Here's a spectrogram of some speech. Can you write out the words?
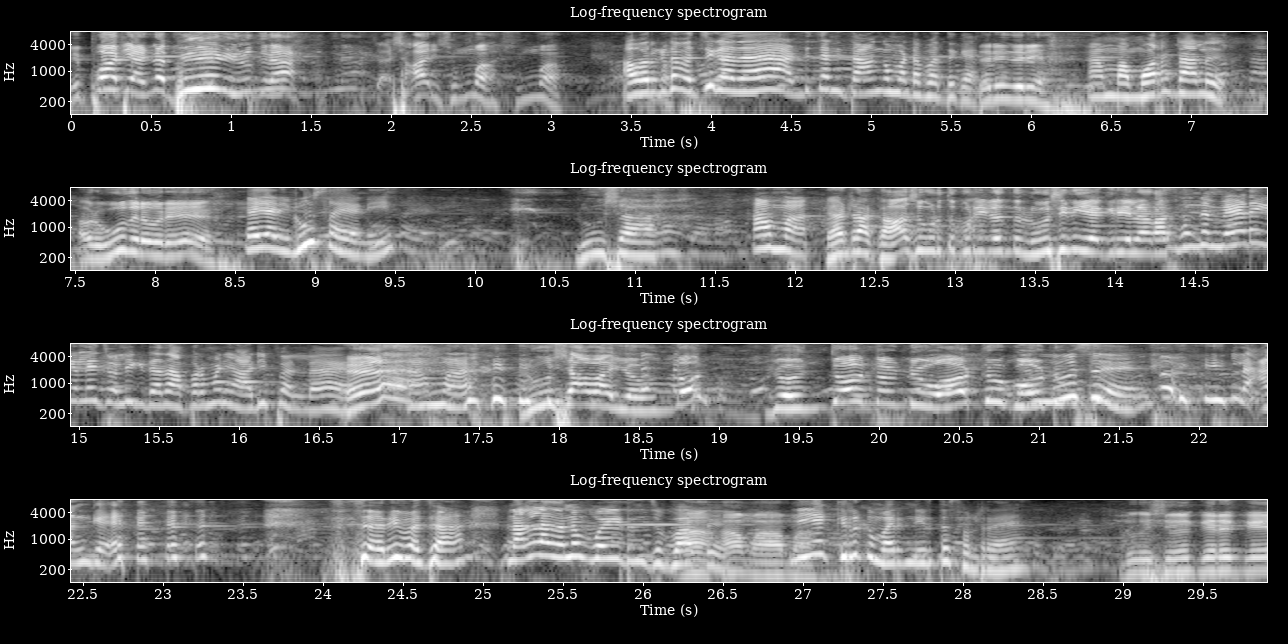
நிப்பாட்டி என்ன பீன் இழுக்கிற? சாரி சும்மா சும்மா. அவர்கிட்ட வச்சுக்காத அடிச்சா நீ தாங்க மாட்ட பாத்துக்க. தெரியும் தெரியும். ஆமா முரட்டாளு. அவர் ஊதுறவரு. ஏயா நீ லூசாயா நீ? லூசா? ஆமா. ஏன்டா காசு கொடுத்து கூட்டிட்டு வந்து லூசினி கேக்குறீங்களாடா? இந்த மேடைகளே சொல்லிக்கிட்டாத அப்புறமா நீ அடிப்பல்ல? ஆமா. லூசாவா? எந்த எந்த தண்டு வாட்டு கோட்டு லூசு. இல்ல அங்க. சரி மச்சான். நல்லா தானே போயிட்டு இருந்துச்சு பாட்டு. நீ ஏன் கிறுக்கு மாதிரி நிறுத்த சொல்ற. லூசு கிறுக்கு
